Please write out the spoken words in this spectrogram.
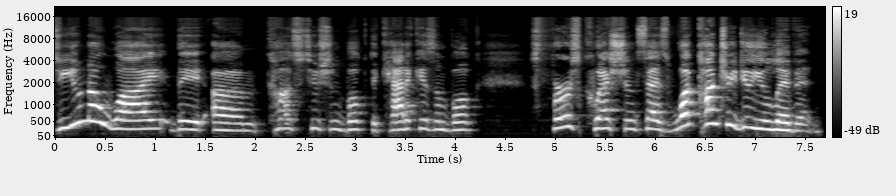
Do you know why the um, Constitution book, the Catechism book, first question says, What country do you live in?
